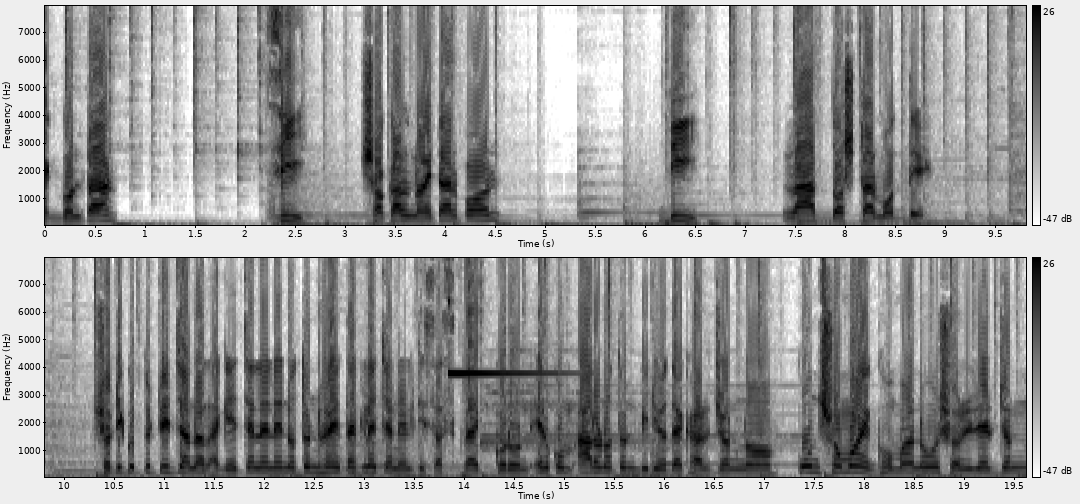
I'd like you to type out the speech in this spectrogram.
এক ঘণ্টা, সি, সকাল নয়টার পর, ডি, রাত দশটার মধ্যে। সঠিক উত্তরটি জানার আগে চ্যানেলে নতুন হয়ে থাকলে চ্যানেলটি সাবস্ক্রাইব করুন। এরকম আরও নতুন ভিডিও দেখার জন্য কোন সময় ঘুমানো শরীরের জন্য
